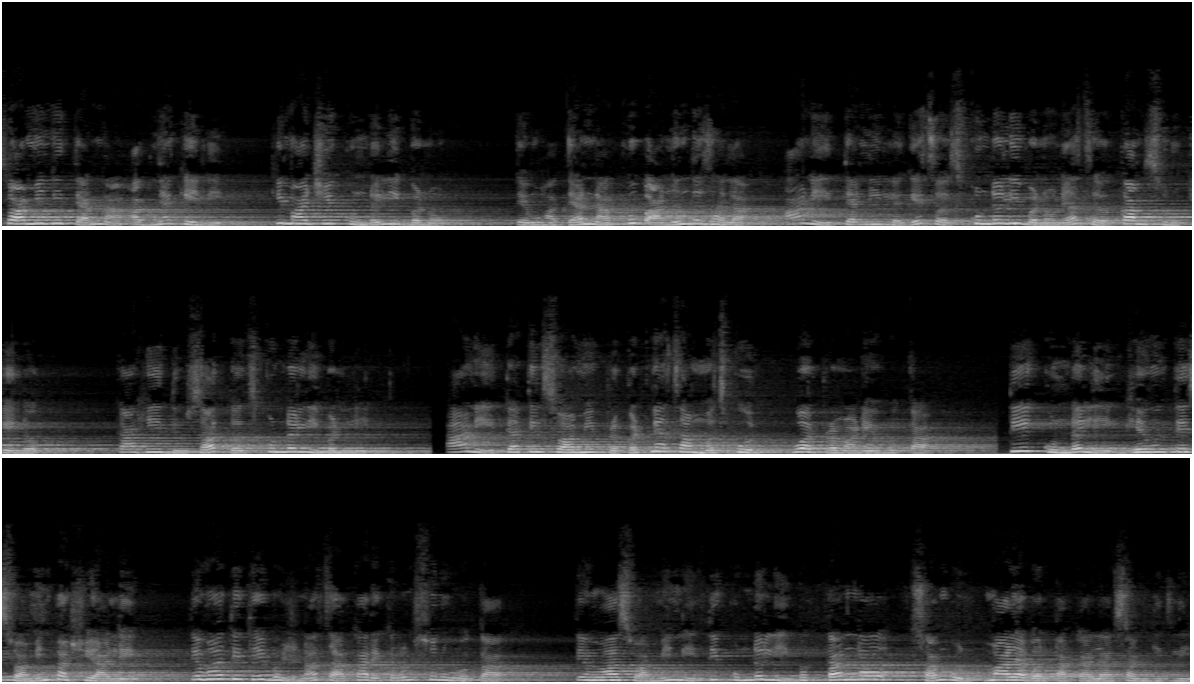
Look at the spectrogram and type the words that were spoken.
स्वामींनी त्यांना आज्ञा केली की माझी कुंडली बनव. तेव्हा त्यांना खूप आनंद झाला आणि त्यांनी लगेचच कुंडली बनवण्याचं काम सुरू केलं. काही दिवसातच कुंडली बनली. आणि त्यातील स्वामी प्रकटण्याचा मजकूर वरप्रमाणे होता. ती कुंडली घेऊन ते स्वामींपाशी आले. तेव्हा तिथे भजनाचा कार्यक्रम सुरू होता. तेव्हा स्वामींनी ती कुंडली भक्तांना सांगून माळ्यावर टाकायला सांगितली.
